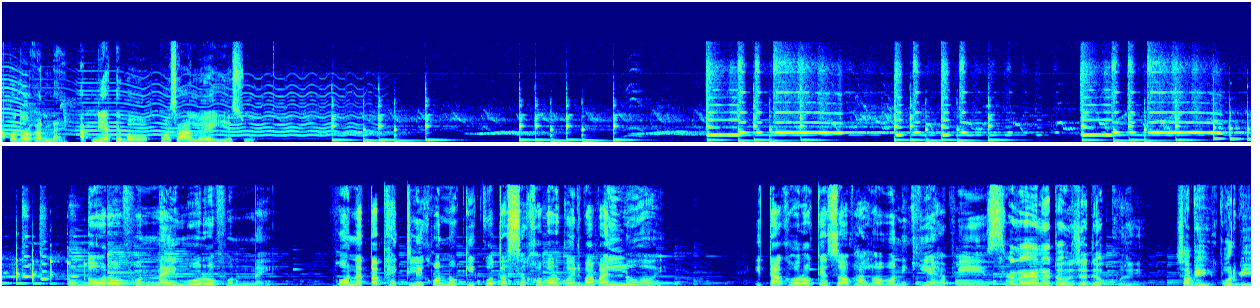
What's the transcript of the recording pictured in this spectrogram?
একো দৰকাৰ নাই। আপুনি ইয়াতে বহক মই চাহ লৈ আহি আছো। তোৰো ফোন নাই মোৰো ফোন নাই। ফোন এটা থাকিলে কনো কি ক'ত আছে খবৰ কৰিব পাৰিলো হয়। ইতা ঘৰকে যোৱা ভাল হ'ব নেকি হাফিজ? সেনে সেনেতো হৈছে দিয়ক খুৰী চাবি পৰবি।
